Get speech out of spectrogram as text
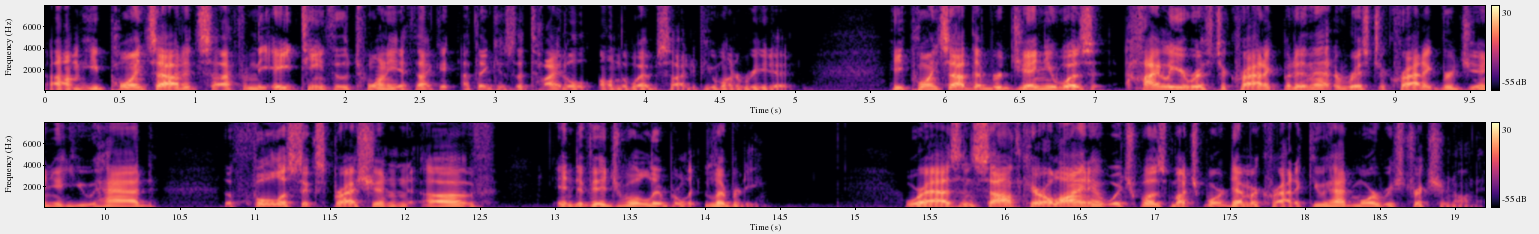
Um, he points out it's uh, from the 18th to the 20th, I, think is the title on the website if you want to read it. He points out that Virginia was highly aristocratic, but in that aristocratic Virginia, you had the fullest expression of individual liber- liberty. Whereas in South Carolina, which was much more democratic, you had more restriction on it.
